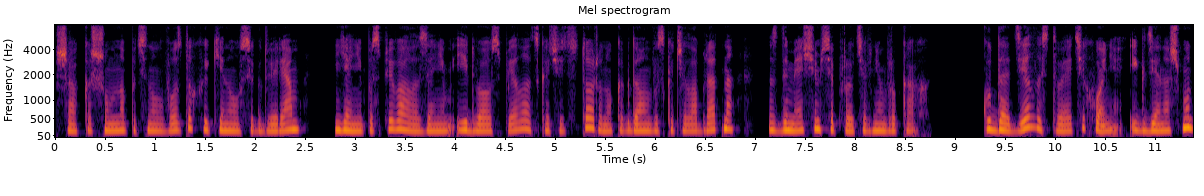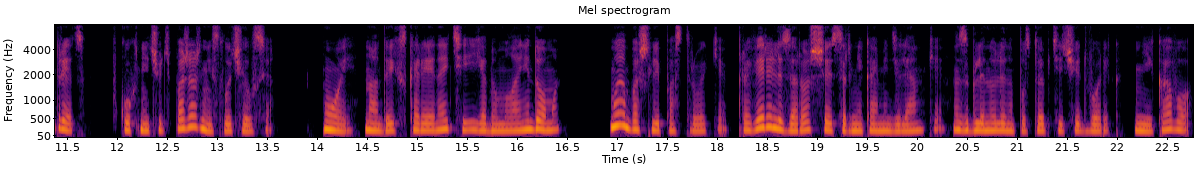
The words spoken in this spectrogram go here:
Шака шумно потянул воздух и кинулся к дверям. Я не поспевала за ним и едва успела отскочить в сторону, когда он выскочил обратно с дымящимся противнем в руках. «Куда делась твоя тихоня? И где наш мудрец? В кухне чуть пожар не случился». Ой, надо их скорее найти, я думала, они дома. Мы обошли постройки, проверили заросшие сорняками делянки, заглянули на пустой птичий дворик. Никого.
